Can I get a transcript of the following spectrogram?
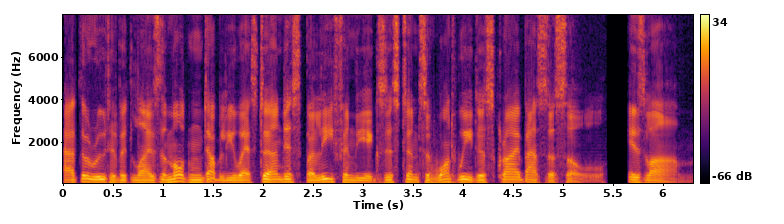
At the root of it lies the modern Western disbelief in the existence of what we describe as the soul. Islam,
